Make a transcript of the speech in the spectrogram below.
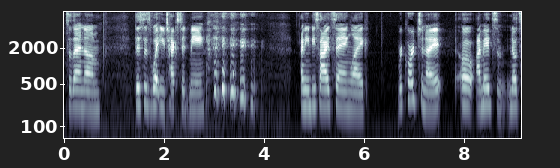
so then, um, this is what you texted me. I mean, besides saying like, record tonight. Oh, I made some notes,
